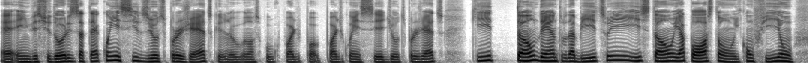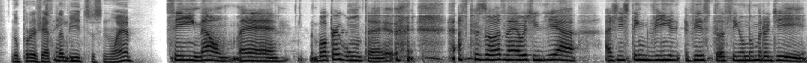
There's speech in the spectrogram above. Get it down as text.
é, investidores até conhecidos de outros projetos, que o nosso público pode, pode conhecer de outros projetos, que estão dentro da Bitso e, estão e apostam e confiam no projeto Sim. da Bitso, não é? Sim, não, é boa pergunta. As pessoas, né, hoje em dia a gente tem vi, visto assim o número de,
